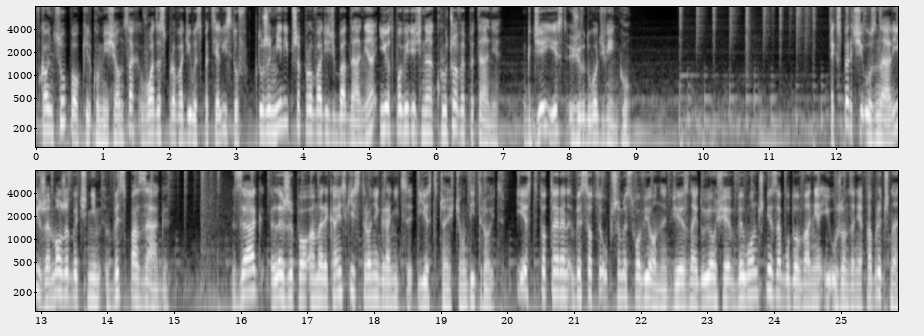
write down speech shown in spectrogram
W końcu, po kilku miesiącach, władze sprowadziły specjalistów, którzy mieli przeprowadzić badania i odpowiedzieć na kluczowe pytanie: gdzie jest źródło dźwięku? Eksperci uznali, że może być nim wyspa Zag. Zag leży po amerykańskiej stronie granicy i jest częścią Detroit. Jest to teren wysoce uprzemysłowiony, gdzie znajdują się wyłącznie zabudowania i urządzenia fabryczne,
